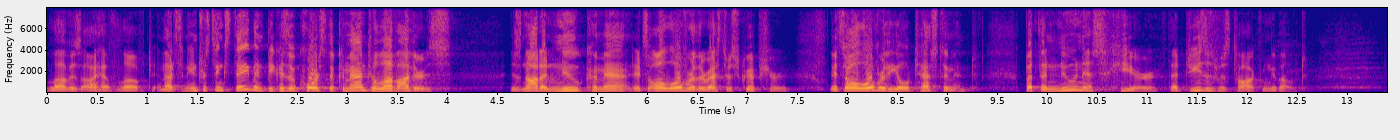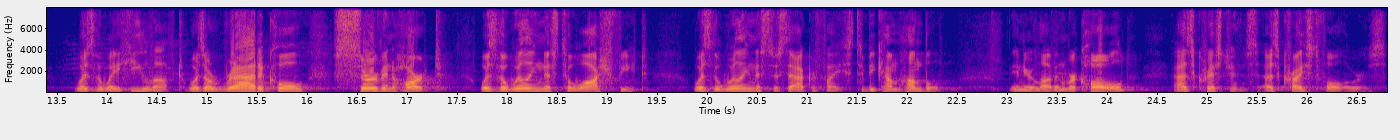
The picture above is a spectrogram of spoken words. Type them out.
love as I have loved. And that's an interesting statement because, of course, the command to love others is not a new command. It's all over the rest of Scripture, it's all over the Old Testament. But the newness here that Jesus was talking about was the way he loved, was a radical servant heart, was the willingness to wash feet, was the willingness to sacrifice, to become humble in your love. And we're called, as Christians, as Christ followers,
